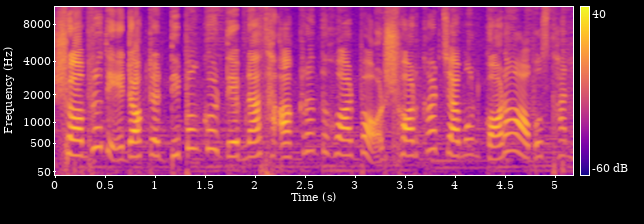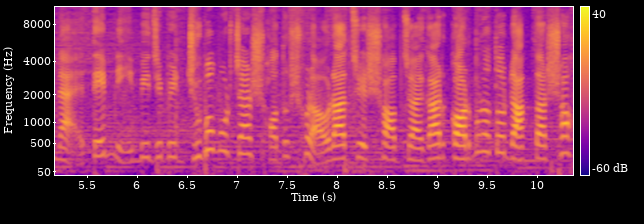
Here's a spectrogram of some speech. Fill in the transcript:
সম্প্রতি ডক্টর দীপঙ্কর দেবনাথ আক্রান্ত হওয়ার পর সরকার যেমন কড়া অবস্থান নেয়, তেমনি বিজেপির যুব মোর্চার সদস্যরাও রাজ্যের সব জায়গার কর্মরত ডাক্তার সহ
